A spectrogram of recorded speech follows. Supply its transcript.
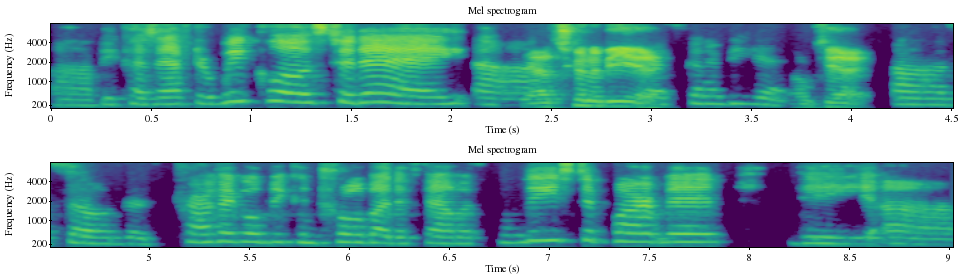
Uh, because after we close today, uh, That's gonna be it. that's going to be it. Okay, Uh, so the traffic will be controlled by the Falmouth Police Department, the uh,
